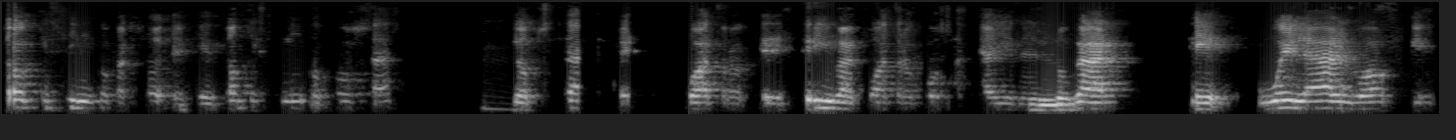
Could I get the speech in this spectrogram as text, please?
toque cinco personas, que toque cinco cosas, mm. que observe cuatro, que describa cuatro cosas que hay en el lugar, que huela algo, que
